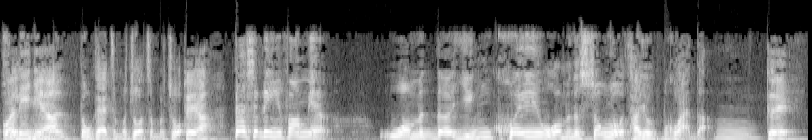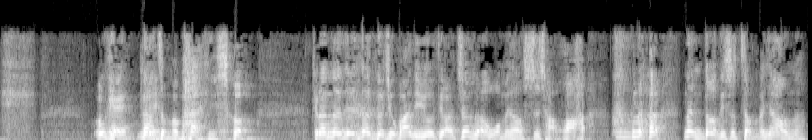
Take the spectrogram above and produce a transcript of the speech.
管理你啊，都该怎么做怎么做。对呀。但是另一方面。我们的盈亏，我们的收入，他又不管的。嗯，对。OK，那怎么办？你说，那那那那个就把你又掉，这个我们要市场化。那那你到底是怎么样呢？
